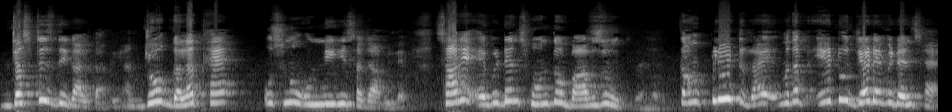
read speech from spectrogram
ਜਸਟਿਸ ਦੀ ਗੱਲ ਕਰ ਰਹੀ ਹਾਂ। ਜੋ ਗਲਤ ਹੈ ਉਸ ਨੂੰ ਉਨੀ ਹੀ ਸਜ਼ਾ ਮਿਲੇ। ਸਾਰੇ ਐਵੀਡੈਂਸ ਹੋਣ ਤੋਂ ਬਾਵਜੂਦ ਕੰਪਲੀਟ ਮਤਲਬ A to Z ਐਵੀਡੈਂਸ ਹੈ।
